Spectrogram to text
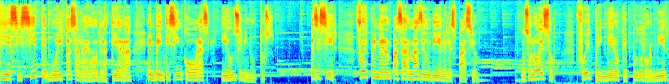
17 vueltas alrededor de la Tierra en 25 horas y 11 minutos. Es decir, fue el primero en pasar más de un día en el espacio. No solo eso, fue el primero que pudo dormir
